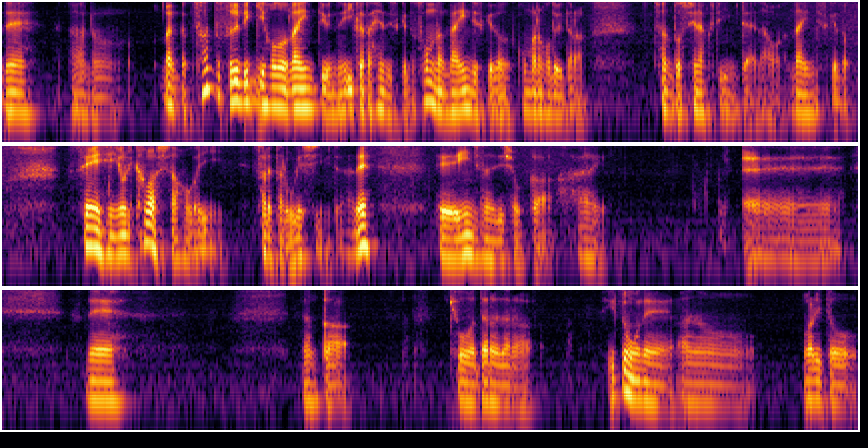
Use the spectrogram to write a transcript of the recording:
ね、あの、なんかちゃんとするべきほど LINE っていうね、言い方変ですけど、そんなんないんですけど、ほんまのこと言ったら、ちゃんとしなくていいみたいなのはないんですけど、せえへんよりかはした方がいい、されたら嬉しいみたいなね、えー、いいんじゃないでしょうか。はい。えー、ねなんか、今日はダラダラ、いつもね、あの割と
